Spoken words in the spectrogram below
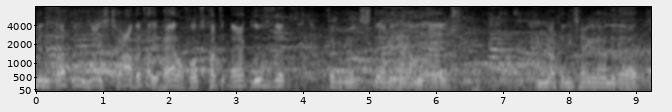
Minute left. Ooh, nice job. That's how you battle, folks. Cuts it back, loses it. Looks like we're gonna have a stalemate here on the edge. Nothing. He's hanging on to that.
